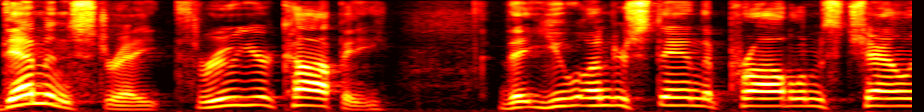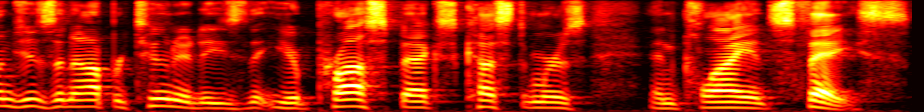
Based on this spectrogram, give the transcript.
demonstrate through your copy that you understand the problems, challenges, and opportunities that your prospects, customers, and clients face.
